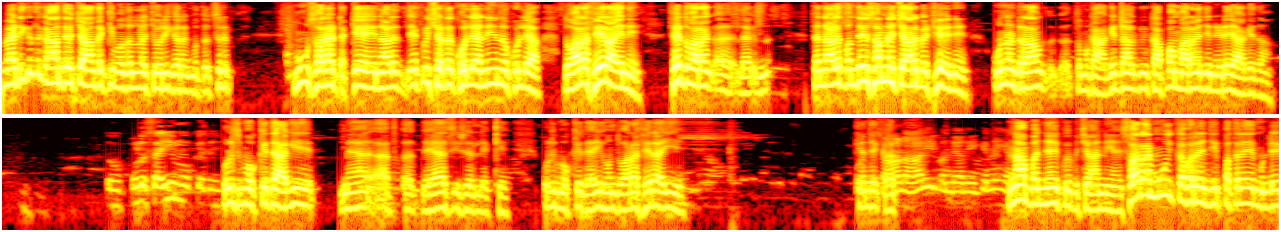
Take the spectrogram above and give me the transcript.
ਮੈਡੀਕਲ ਦੁਕਾਨ ਤੇ ਚਾਂ ਤੱਕ ਕੀ ਮਤਲਬ ਨਾਲ ਚੋਰੀ ਕਰਨ ਮਤਲਬ ਸਿਰਫ ਮੂੰਹ ਸਾਰਾ ਟੱਕੇ ਨਾਲੇ ਇੱਕ ਵੀ ਸ਼ਟਰ ਖੋਲਿਆ ਨਹੀਂ ਨਾ ਖੁੱਲਿਆ ਦੁਬਾਰਾ ਫੇਰ ਆਏ ਨੇ ਫਿਰ ਦੁਬਾਰਾ ਤੇ ਨਾਲੇ ਬੰਦੇ ਵੀ ਸਾਹਮਣੇ ਚਾਰ ਬੈਠੇ ਹੋਏ ਨੇ ਉਹਨਾਂ ਡਰਾਉ ਧਮਕਾ ਕੇ ਨਾਲ ਕੋਈ ਕਾਪਾ ਮਾਰਾਂਗੇ ਜੇ ਨੇੜੇ ਆ ਗਏ ਤਾਂ। ਤੋਂ ਪੁਲਿਸ ਆਈ ਮੌਕੇ ਤੇ ਪੁਲਿਸ ਮੌਕੇ ਤੇ ਆ ਗਈ। ਮੈਂ ਦਿਆ ਸੀ ਫਿਰ ਲਿਖ ਕੇ ਪੁਲਿਸ ਮੌਕੇ ਤੇ ਆਈ ਹੁਣ ਦੁਬਾਰਾ ਫੇਰ ਆਈ ਹੈ ਕਹਿੰਦੇ ਕਰ ਰਹੀ ਬੰਦਿਆਂ ਦੀ ਨਾ ਕੋਈ ਬਚਾਣ ਨਹੀਂ ਆਇਆ ਸਾਰਾ ਮੂੰਹ ਹੀ ਕਵਰ ਹੈ ਜੀ ਪਤਲੇ ਮੁੰਡੇ।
